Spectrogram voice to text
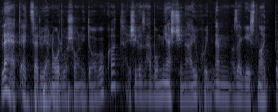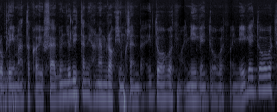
lehet egyszerűen orvosolni dolgokat, és igazából mi ezt csináljuk, hogy nem az egész nagy problémát akarjuk felgöngyölíteni, hanem rakjunk rendbe egy dolgot, majd még egy dolgot, majd még egy dolgot,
